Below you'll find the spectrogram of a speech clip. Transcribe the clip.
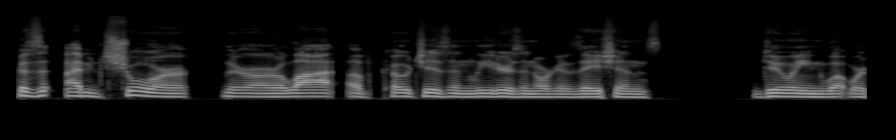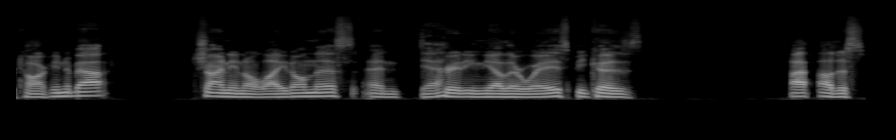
because I'm sure there are a lot of coaches and leaders and organizations doing what we're talking about, shining a light on this and Yeah. creating the other ways. Because I, I'll just,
